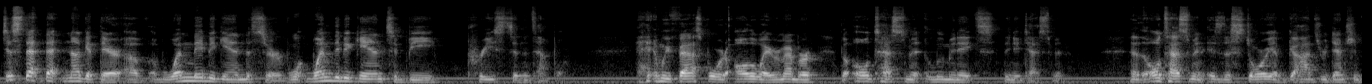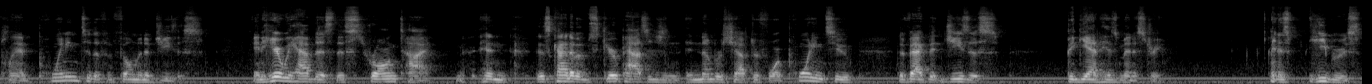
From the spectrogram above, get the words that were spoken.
Just that, that nugget there of, of when they began to serve, when they began to be priests in the temple. And we fast forward all the way. Remember, the Old Testament illuminates the New Testament. Now, the Old Testament is the story of God's redemption plan pointing to the fulfillment of Jesus. And here we have this, this strong tie in this kind of obscure passage in, in Numbers chapter 4, pointing to the fact that Jesus began his ministry. And as Hebrews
